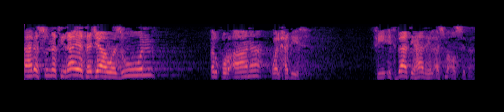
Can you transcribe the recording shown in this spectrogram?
أهل السنة لا يتجاوزون القرآن والحديث. في إثبات هذه الأسماء والصفات.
